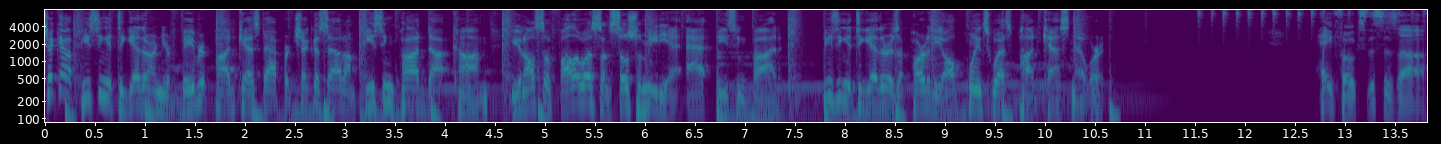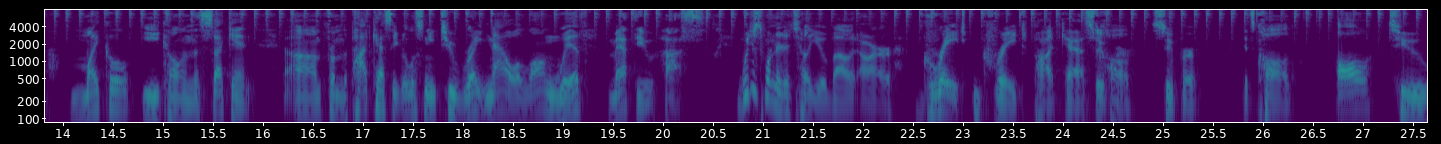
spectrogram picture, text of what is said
Check out Piecing It Together on your favorite podcast app or check us out on piecingpod.com. You can also follow us on social media at piecingpod. Piecing It Together is a part of the All Points West podcast network. Hey, folks, this is uh, Michael E. Cullen II um, from the podcast that you're listening to right now, along with. Matthew Haas. We just wanted to tell you about our great, great podcast Super. called Super. It's called All Too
